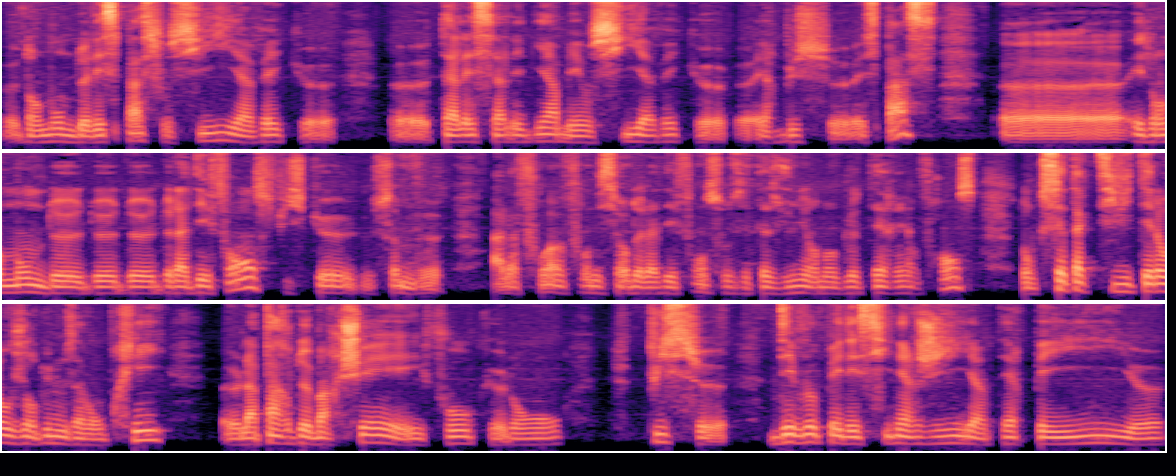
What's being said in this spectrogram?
dans le monde de l'espace aussi, avec euh, Thales Alenia, mais aussi avec euh, Airbus euh, Espace. et dans le monde de, de, la défense, puisque nous sommes à la fois un fournisseur de la défense aux États-Unis, en Angleterre et en France. Donc cette activité-là, aujourd'hui, nous avons pris la part de marché et il faut que l'on puisse développer des synergies interpays, euh,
